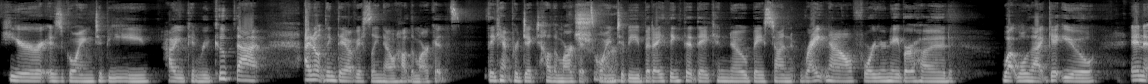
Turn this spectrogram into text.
here is going to be how you can recoup that. I don't think they obviously know how the market's, they can't predict how the market's Sure. going to be, but I think that they can know based on right now for your neighborhood, what will that get you? And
